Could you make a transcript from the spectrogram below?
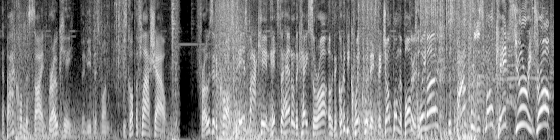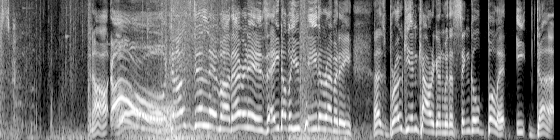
They're back on the site. Brokey. They need this one. He's got the flash out. Throws it across, peers back in, hits the head on the case Oh, they've got to be quick with this. They jump on the bomb. Through the smoke. The spam through the smoke hits. yuurih drops. And Art. Oh! Does deliver. There it is. AWP, the remedy. As broky and Karrigan with a single bullet eat dirt.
